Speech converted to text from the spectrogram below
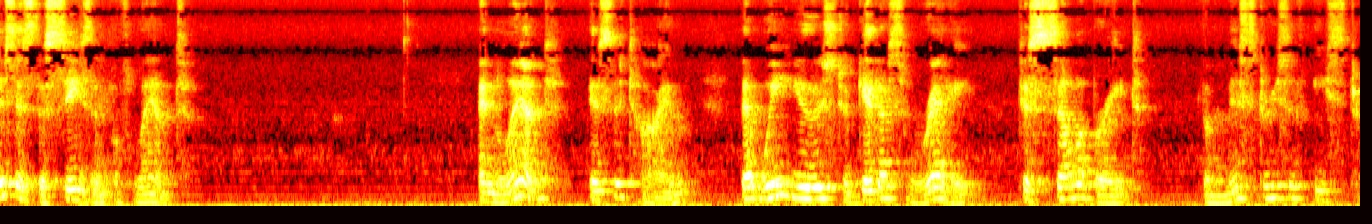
This is the season of Lent. And Lent is the time that we use to get us ready to celebrate the mysteries of Easter.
